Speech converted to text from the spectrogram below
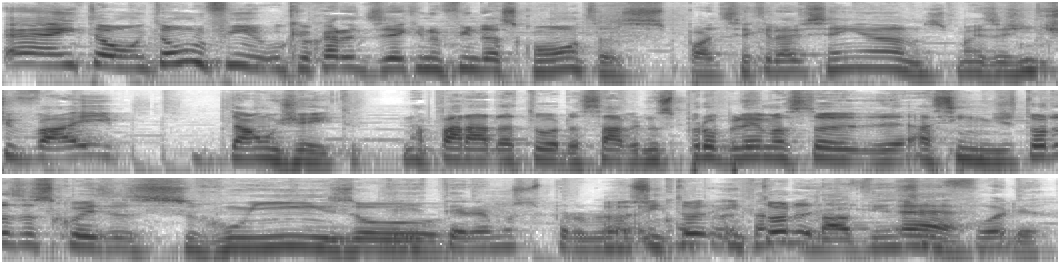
É, então, então, no fim, o que eu quero dizer é que no fim das contas, pode ser que leve 100 anos, mas a gente vai dar um jeito na parada toda, sabe? Nos problemas, to- assim, de todas as coisas ruins ou... E teremos problemas Em to- em toda- novinhos é. em folha.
